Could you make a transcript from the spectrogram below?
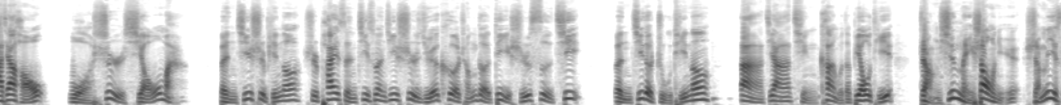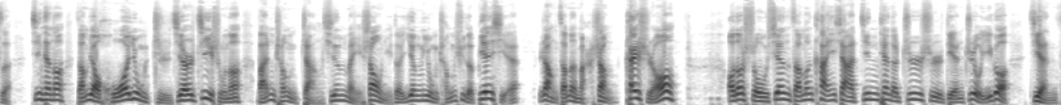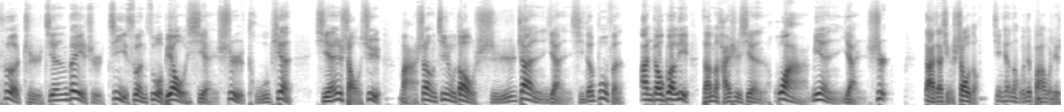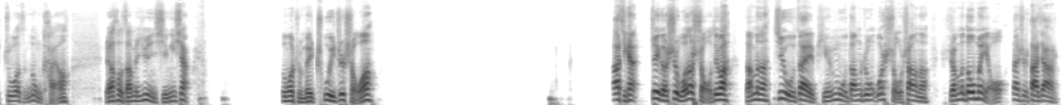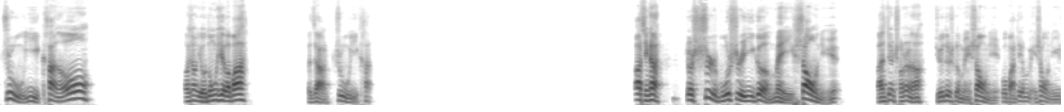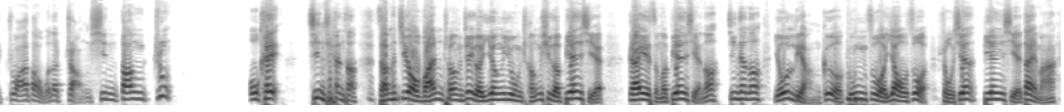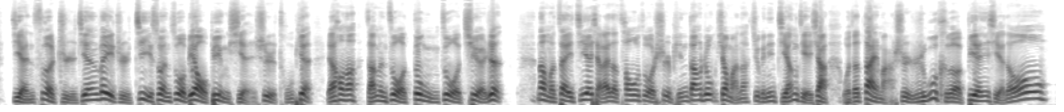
大家好，我是小马。本期视频呢是 Python 计算机视觉课程的第十四期。本期的主题呢，大家请看我的标题“掌心美少女”什么意思？今天呢，咱们要活用指尖技术呢，完成掌心美少女的应用程序的编写。让咱们马上开始哦。好的，首先咱们看一下今天的知识点，只有一个：检测指尖位置，计算坐标，显示图片。闲少叙，马上进入到实战演习的部分。按照惯例，咱们还是先画面演示。大家请稍等，今天呢，我得把我这桌子弄开啊，然后咱们运行一下。等我准备出一只手啊。大家请看，这个是我的手，对吧？咱们呢就在屏幕当中，我手上呢什么都没有，但是大家注意看哦，好像有东西了吧？大家注意看，大家请看，这是不是一个美少女？完全承认啊，绝对是个美少女。我把这个美少女抓到我的掌心当中。OK，今天呢，咱们就要完成这个应用程序的编写。该怎么编写呢？今天呢有两个工作要做。首先，编写代码检测指尖位置，计算坐标并显示图片。然后呢，咱们做动作确认。那么在接下来的操作视频当中，小马呢就给您讲解一下我的代码是如何编写的哦。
